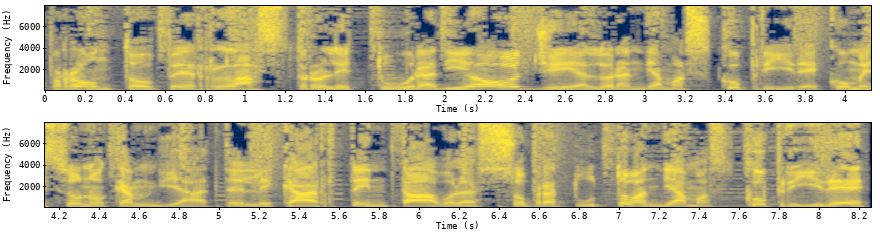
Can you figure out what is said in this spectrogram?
pronto per l'astrolettura di oggi. E allora andiamo a scoprire come sono cambiate le carte in tavola. Soprattutto andiamo a scoprire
